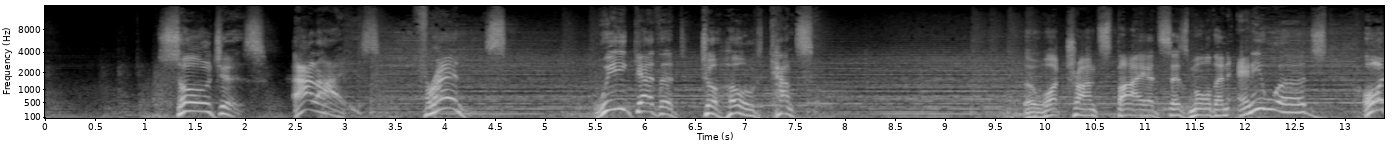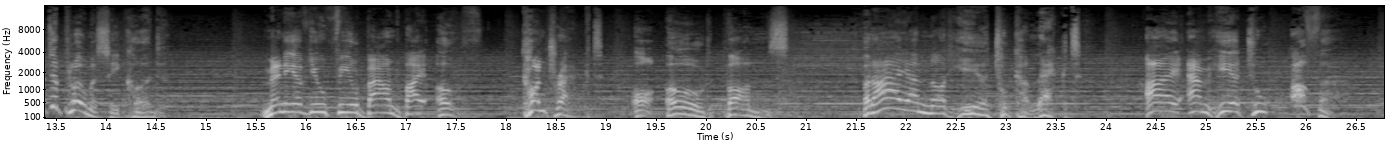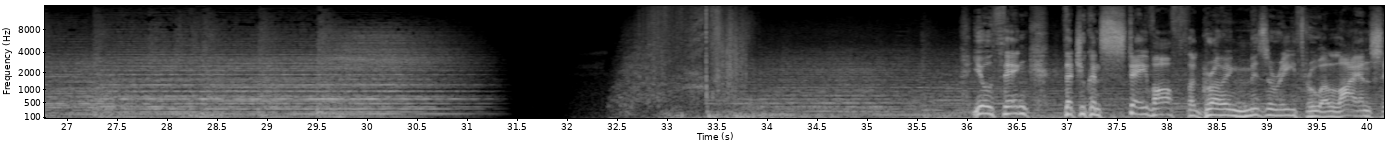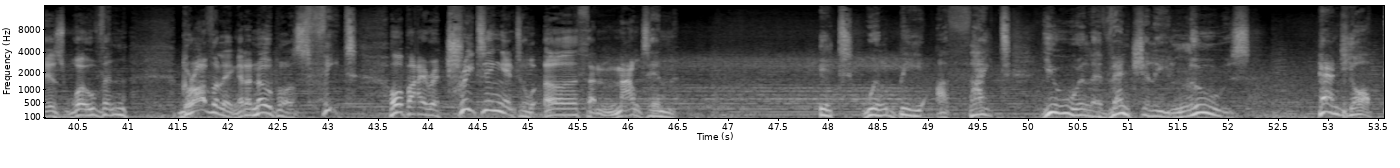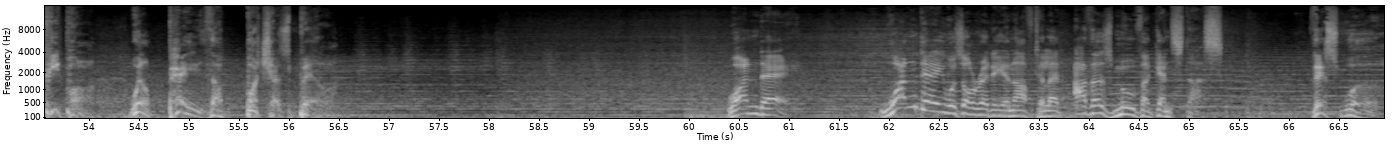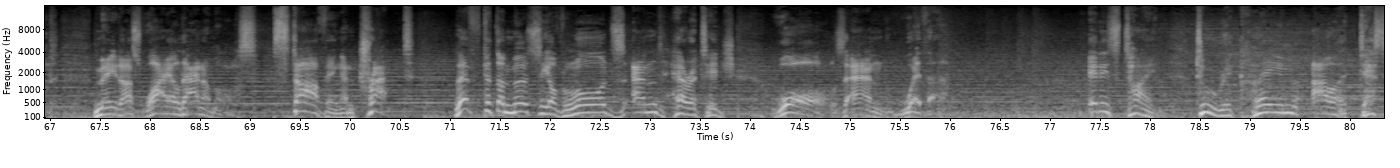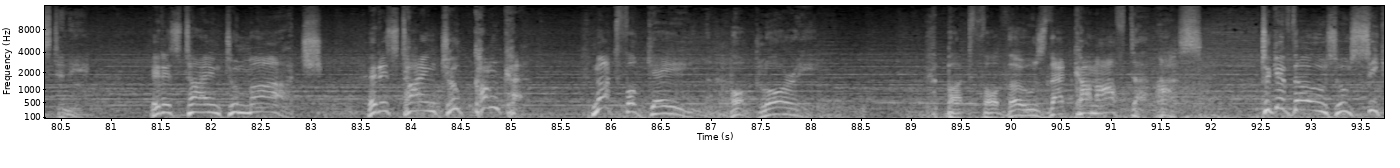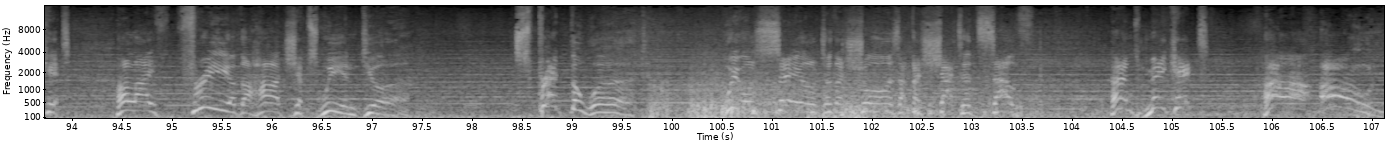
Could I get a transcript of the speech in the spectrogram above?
Soldiers, allies, friends, we gathered to hold council. Though what transpired says more than any words or diplomacy could. Many of you feel bound by oath, contract, or old bonds. But I am not here to collect. I am here to offer. You think that you can stave off the growing misery through alliances woven, groveling at a noble's feet, or by retreating into earth and mountain? It will be a fight you will eventually lose, and your people will pay the butcher's bill. One day, one day was already enough to let others move against us. This world made us wild animals, starving and trapped, left at the mercy of lords and heritage, walls and weather. It is time to reclaim our destiny. It is time to march. It is time to conquer. Not for gain or glory, but for those that come after us. To give those who seek it a life free of the hardships we endure. Spread the word. We will sail to the shores of the shattered south and make it our own.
